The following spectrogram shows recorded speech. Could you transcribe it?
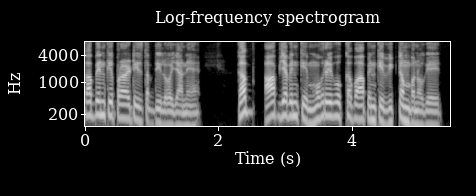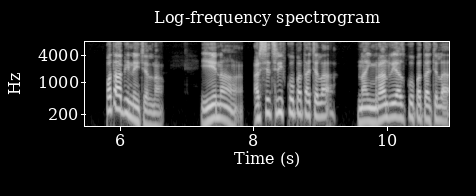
कब इनके प्रायोरिटीज तब्दील हो जाने हैं। कब आप जब इनके मोहरे हो, कब आप इनके विक्टम बनोगे, पता भी नहीं चलना। ये ना अरशद शरीफ को पता चला, ना इमरान रियाज को पता चला,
